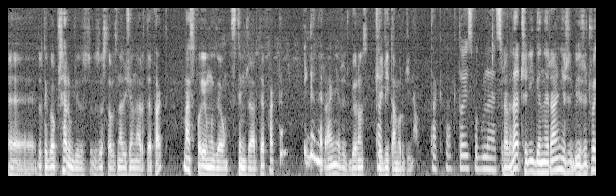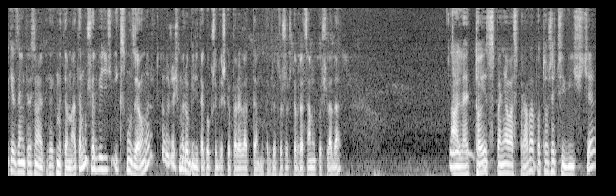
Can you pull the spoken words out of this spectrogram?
e, do tego obszaru, gdzie zos- został znaleziony artefakt, ma swoje muzeum z tymże artefaktem i generalnie rzecz biorąc siedzi tam oryginał. Tak, tak, to jest w ogóle super. Prawda? Czyli generalnie, że, człowiek jest zainteresowany, tak jak my tematem, musi odwiedzić X muzeum. No, to już żeśmy robili taką przebieżkę parę lat temu, także troszeczkę wracamy po śladach. Ale to jest wspaniała sprawa, bo to rzeczywiście,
